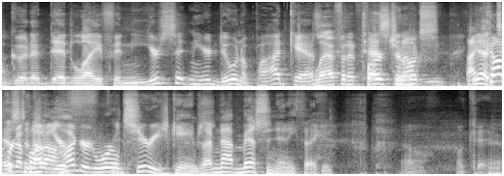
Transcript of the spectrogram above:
so good at, at life and you're sitting here doing a podcast, Laughing at fart testing out? jokes. I yeah, covered testing about out your- 100 World Series games. I'm not missing anything. Oh, okay.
